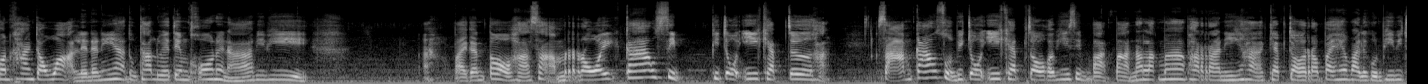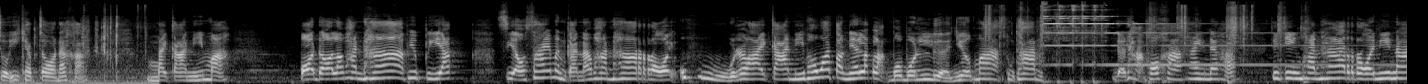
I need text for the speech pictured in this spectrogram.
ค่อนข้างจะหวานเลยนะเนี่ยทุกท่านรู้ให้เต็มข้อหน่อยนะพี่ๆไปกันต่อค่ะ390พี่โจอีแคปเจอร์ค่ะ390พี่โจอี้แคปจอค่ะพี่10บาทป่าทน่ารักมากพารานี้ค่ะ แคปจอเราไปให้ไวเลยคุณพี่พี่โจอี้แคปจอนะคะรายการนี้มาปอดอละพันห้าพี่เปียกเสียวไส้เหมือนกันนะพันห้าร้อยโอ้โหรายการนี้เพราะว่าตอนนี้หลักๆบนๆเหลือเยอะมากทุกท่าน เดี๋ยวถามพ่อค้าให้นะคะ จริงๆพันห้าร้อยนี่น่า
